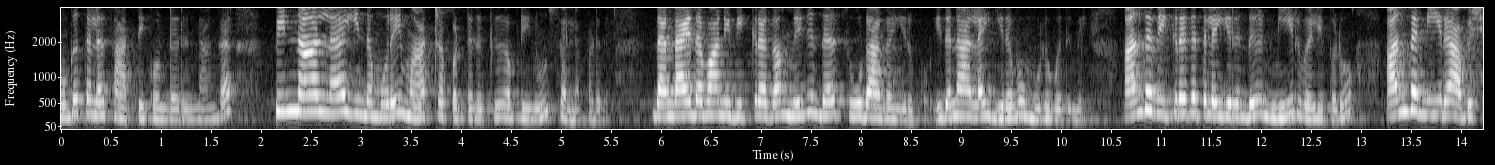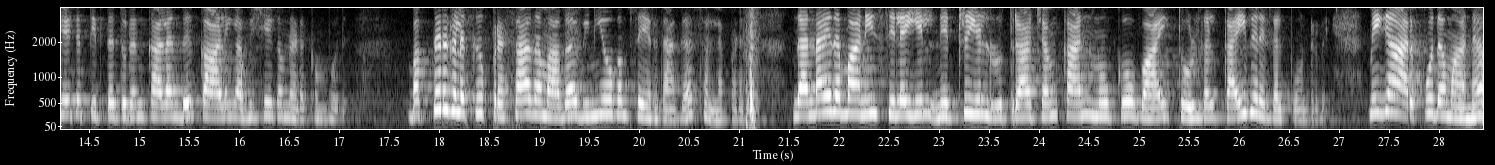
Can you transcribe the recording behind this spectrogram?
முகத்தில் சாத்தி கொண்டு இருந்தாங்க பின்னால் இந்த முறை மாற்றப்பட்டிருக்கு அப்படின்னும் சொல்லப்படுது. தண்டாயுதபாணி விக்கிரகம் மிகுந்த சூடாக இருக்கும். இதனால் இரவு முழுவதுமே அந்த விக்கிரகத்தில் இருந்து நீர் வெளிப்படும். அந்த நீரை அபிஷேக தீர்த்தத்துடன் கலந்து காலை அபிஷேகம் நடக்கும்போது பக்தர்களுக்கு பிரசாதமாக விநியோகம் செய்கிறதாக சொல்லப்படுது. தண்டாயுதபாணி சிலையில் நெற்றியில் ருத்ராட்சம் கண் மூக்கு வாய் தோள்கள் கைவிரல்கள் போன்றவை. மிக அற்புதமான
